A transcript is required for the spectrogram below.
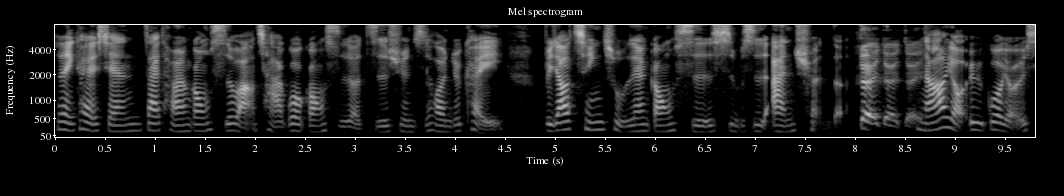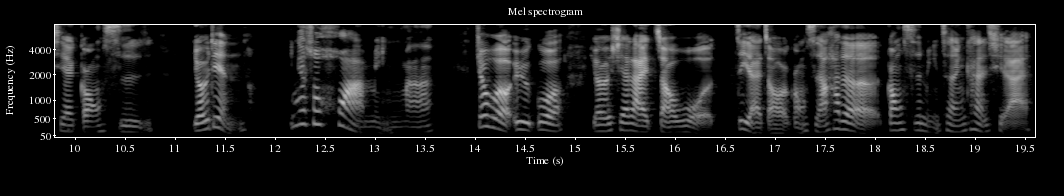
所以你可以先在台湾公司网查过公司的资讯之后，你就可以比较清楚这间公司是不是安全的。对对对。然后有遇过有一些公司有一点应该说化名吗？就我有遇过有一些来找我。自己来找我公司，然后他的公司名称看起来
